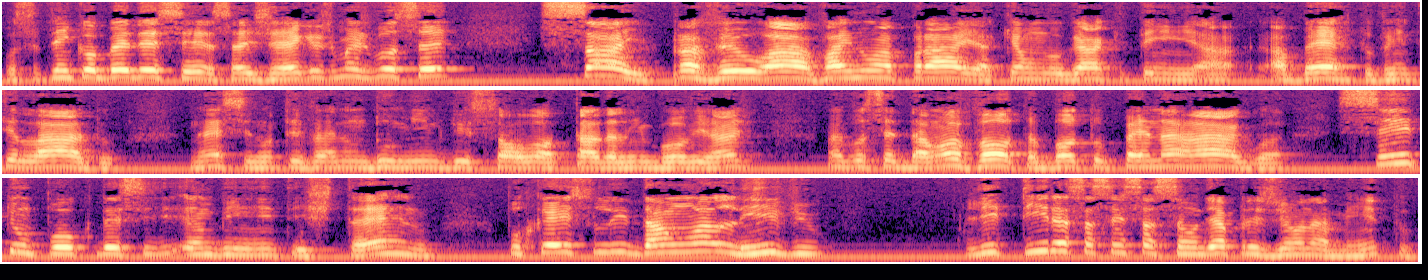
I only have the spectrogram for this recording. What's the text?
Você tem que obedecer essas regras, mas você sai para ver o ar, vai numa praia, que é um lugar que tem aberto, ventilado, né? Se não tiver num domingo de sol lotado ali em Boa Viagem, mas você dá uma volta, bota o pé na água, sente um pouco desse ambiente externo, porque isso lhe dá um alívio, lhe tira essa sensação de aprisionamento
